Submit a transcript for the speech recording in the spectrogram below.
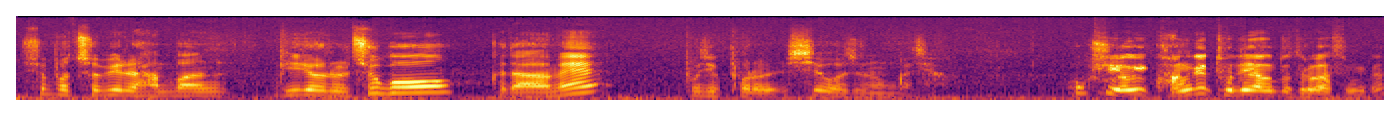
슈퍼 추비를 한번 비료를 주고 그 다음에 부직포를 씌워주는 거죠. 혹시 여기 광개토 대왕도 들어갔습니까?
